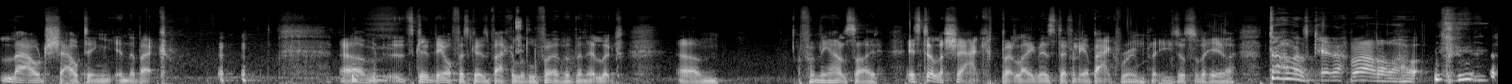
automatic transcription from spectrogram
loud shouting in the back. Um, it's good the office goes back a little further than it looked um, from the outside. It's still a shack, but like there's definitely a back room that you just sort of hear. Like, Thomas, get up! blah, blah, blah."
